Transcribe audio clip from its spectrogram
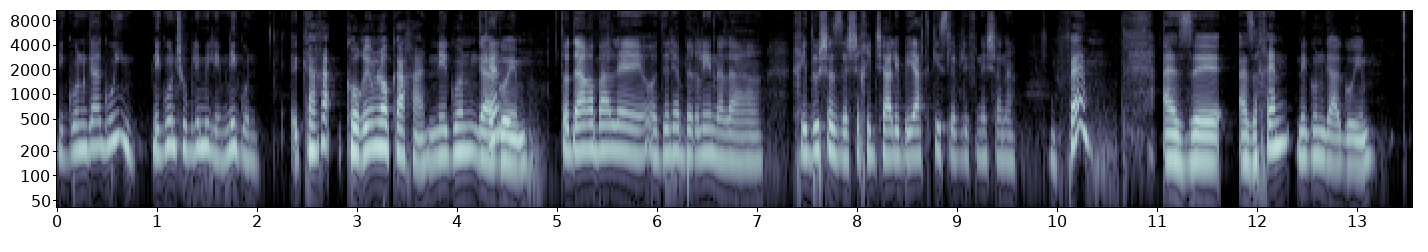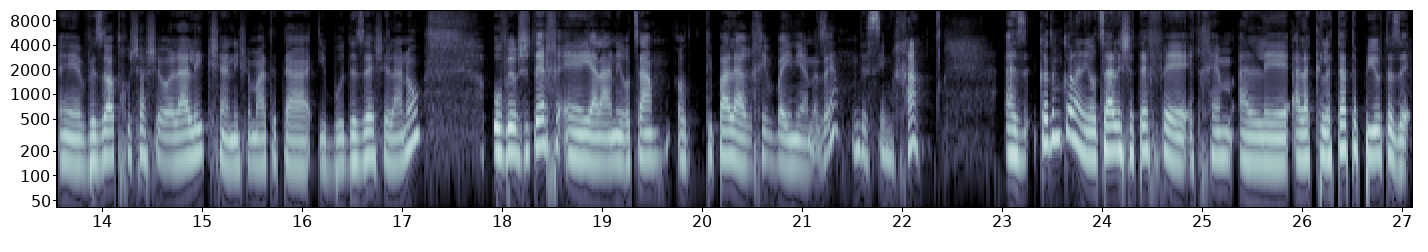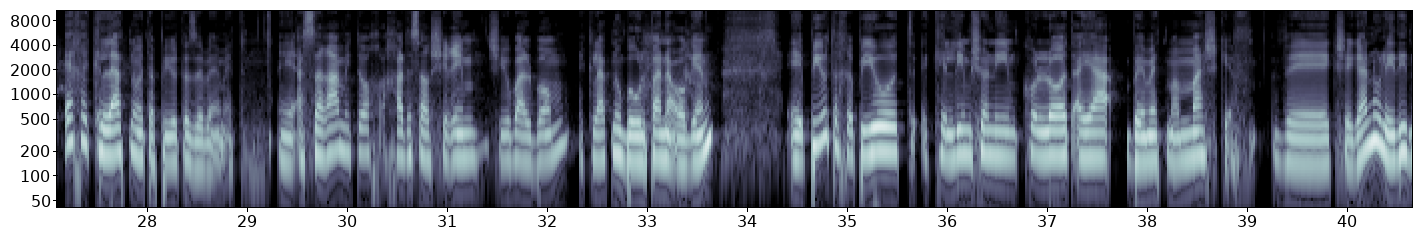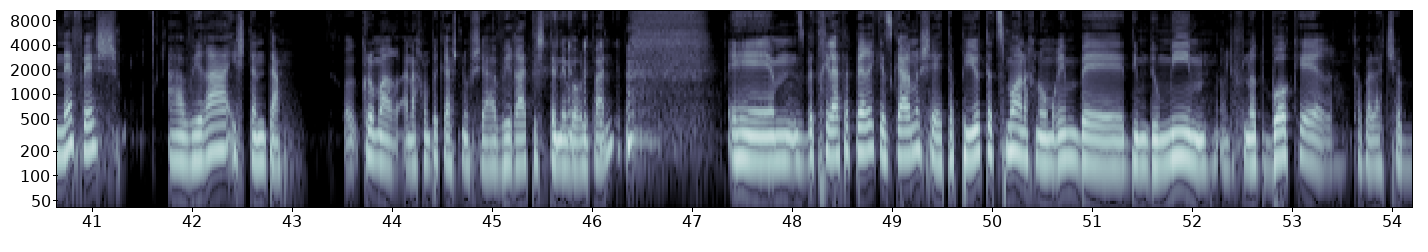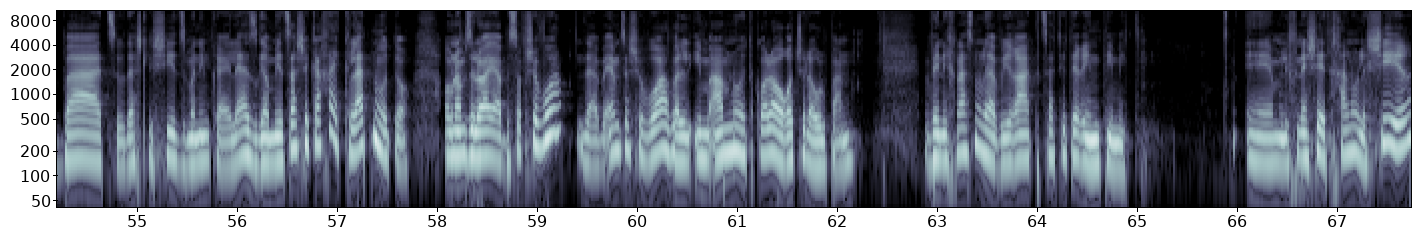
ניגון געגועים, ניגון שהוא בלי מילים, ניגון. ככה, קוראים לו ככה, ניגון געגועים. תודה רבה לאודליה ברלין על החידוש הזה שחידשה לי ביד כיסלב לפני שנה. יפה. אז, אה, אז אכן, ניגון געגועים. אה, וזו התחושה שעולה לי כשאני שומעת את העיבוד הזה שלנו. וברשותך, אה, יאללה, אני רוצה עוד טיפה להרחיב בעניין הזה. בשמחה. אז קודם כל אני רוצה לשתף אתכם על, על הקלטת הפיוט הזה. איך הקלטנו את הפיוט הזה באמת? עשרה מתוך 11 שירים שיהיו באלבום, הקלטנו באולפן העוגן. פיוט אחרי פיוט, כלים שונים, קולות, היה באמת ממש כיף. וכשהגענו לידיד נפש, האווירה השתנתה. כלומר, אנחנו ביקשנו שהאווירה תשתנה באולפן. אמ, אז בתחילת הפרק הזכרנו שאת הפיוט עצמו אנחנו אומרים בדמדומים, או לפנות בוקר, קבלת שבת, סעודה שלישית, זמנים כאלה, אז גם יצא שככה הקלטנו אותו. אמנם זה לא היה בסוף שבוע, זה היה באמצע שבוע, אבל עמעמנו את כל האורות של האולפן. ונכנסנו לאווירה קצת יותר אינטימית. אמ, לפני שהתחלנו לשיר,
